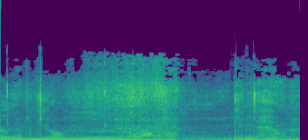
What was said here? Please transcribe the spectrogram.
really have to get off. Get down.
